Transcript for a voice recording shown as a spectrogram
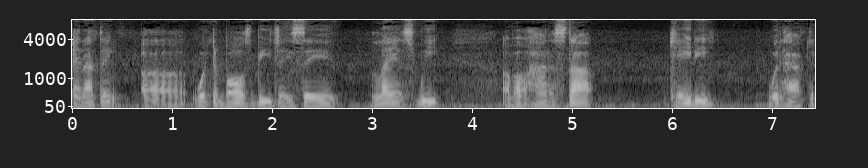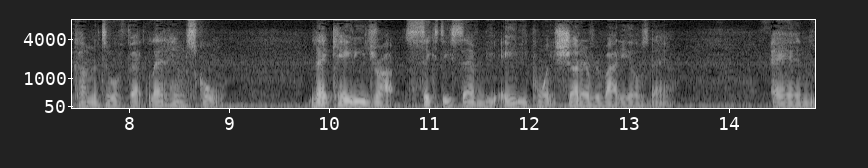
And I think uh, what the boss BJ said last week about how to stop KD would have to come into effect. Let him score. Let KD drop 60, 70, 80 points, shut everybody else down. And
